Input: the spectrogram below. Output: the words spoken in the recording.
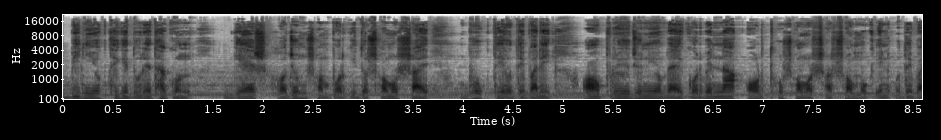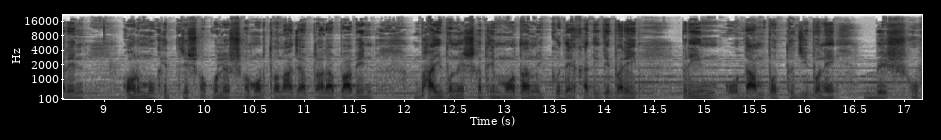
বিনিয়োগ থেকে দূরে থাকুন, গ্যাস হজম সম্পর্কিত সমস্যায় ভুগতে হতে পারে, অপ্রয়োজনীয় ব্যয় করবেন না, অর্থ সমস্যার সম্মুখীন হতে পারেন। কর্মক্ষেত্রে সকলের সমর্থন আজ আপনারা পাবেন, ভাই বোনের সাথে মতানৈক্য দেখা দিতে পারে। প্রেম ও দাম্পত্য জীবনে বেশ শুভ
